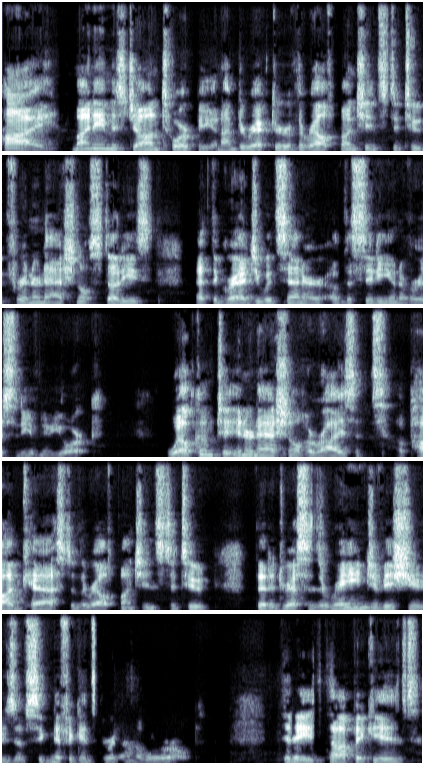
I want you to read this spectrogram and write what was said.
Hi, my name is John Torpey, and I'm director of the Ralph Bunche Institute for International Studies at the Graduate Center of the City University of New York. Welcome to International Horizons, a podcast of the Ralph Bunche Institute that addresses a range of issues of significance around the world. Today's topic is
